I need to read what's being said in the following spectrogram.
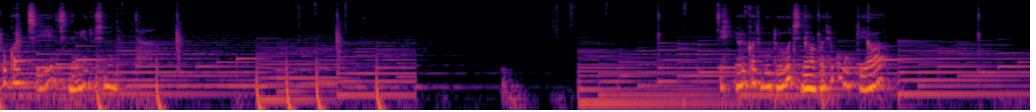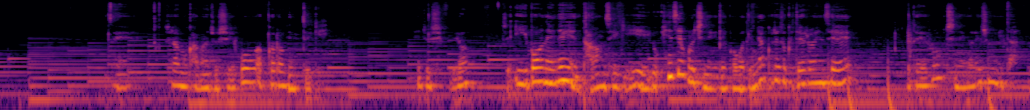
똑같이 진행해 주시면 됩니다. 네, 여기까지 모두 진행 한번 해볼게요. 네, 실 한번 감아주시고 앞걸어 긴뜨기 해주시고요. 이번에는 다음 색이 요 흰색으로 진행이 될 거거든요. 그래서 그대로 흰색 그대로 진행을 해줍니다.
